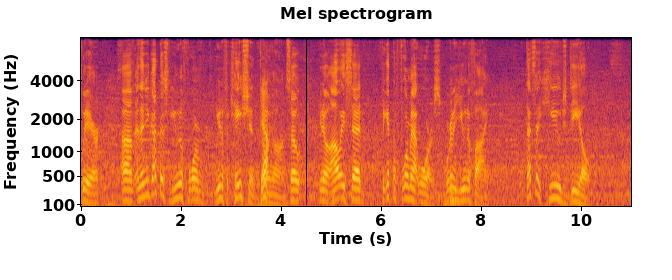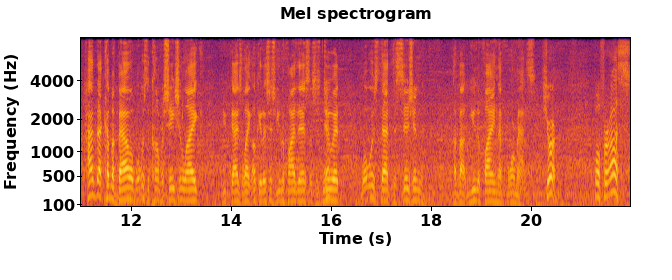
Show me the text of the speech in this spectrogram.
clear. Um, and then you got this uniform unification going yeah. on. So, you know, Ali said, forget the format wars, we're going to mm-hmm. unify. That's a huge deal how did that come about? What was the conversation like? You guys like, okay, let's just unify this, let's just do it. What was that decision about unifying the formats? Sure. Well, for us,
